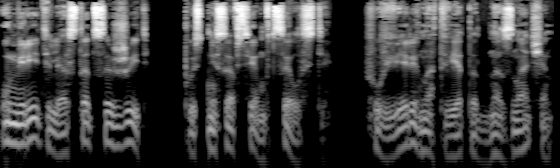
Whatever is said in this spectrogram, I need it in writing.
умереть или остаться жить, пусть не совсем в целости. Уверен, ответ однозначен».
